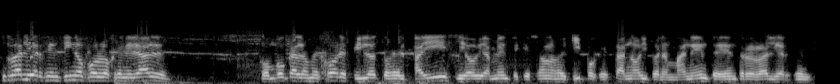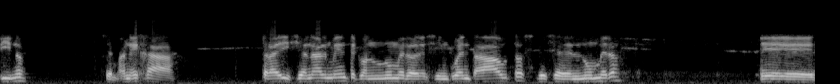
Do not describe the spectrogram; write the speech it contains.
El rally argentino por lo general convoca a los mejores pilotos del país y obviamente que son los equipos que están hoy permanentes dentro del rally argentino. Se maneja tradicionalmente con un número de 50 autos, ese es el número. Eh,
